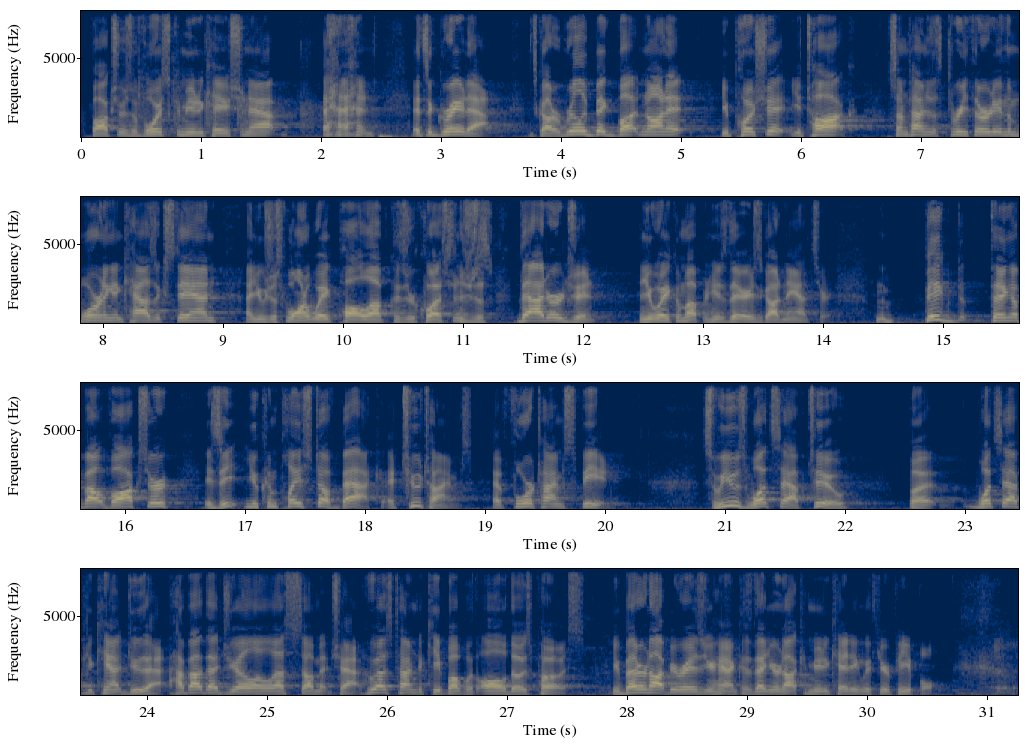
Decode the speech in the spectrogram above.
Voxer is a voice communication app, and it's a great app. It's got a really big button on it you push it, you talk. Sometimes it's 3.30 in the morning in Kazakhstan, and you just want to wake Paul up because your question is just that urgent. And you wake him up, and he's there. He's got an answer. The big thing about Voxer is that you can play stuff back at two times, at four times speed. So we use WhatsApp too, but WhatsApp, you can't do that. How about that GLLS Summit chat? Who has time to keep up with all those posts? You better not be raising your hand because then you're not communicating with your people.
